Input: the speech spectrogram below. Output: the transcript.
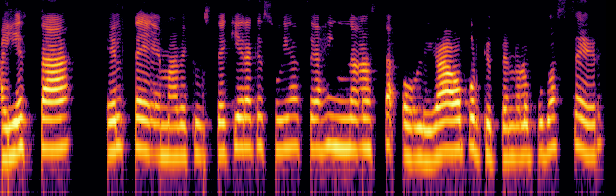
Ahí está el tema de que usted quiera que su hija sea gimnasta obligado porque usted no lo pudo hacer.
